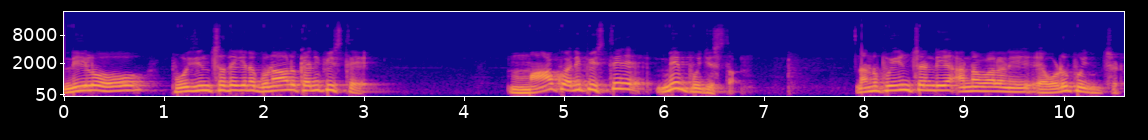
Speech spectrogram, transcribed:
నీలో పూజించదగిన గుణాలు కనిపిస్తే మాకు అనిపిస్తే మేము పూజిస్తాం. నన్ను పూజించండి అన్న వాళ్ళని ఎవడూ పూజించడు.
